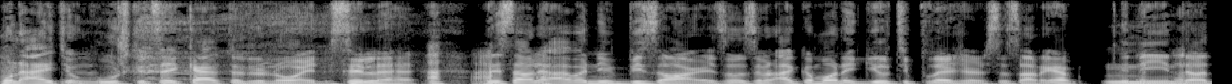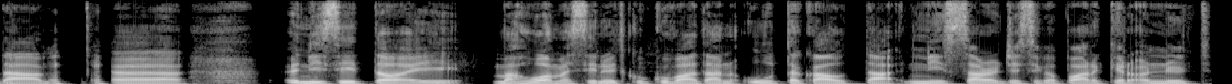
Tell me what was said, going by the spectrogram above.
mun äiti on 60, se ei käyttänyt noin. Silleen, ja se oli aivan niin bizarre. Se on aika monen guilty pleasure se sarja. Niin ö, niin sit toi, mä huomasin nyt, kun kuvataan uutta kautta, niin Sarah Jessica Parker on nyt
